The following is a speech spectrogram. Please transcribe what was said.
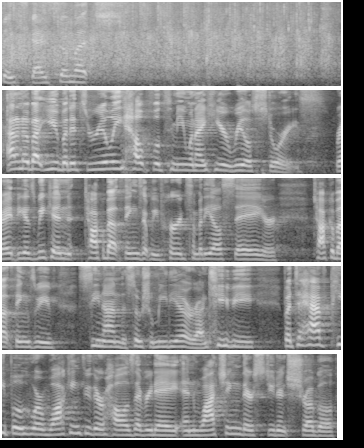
Thanks, guys, so much. I don't know about you, but it's really helpful to me when I hear real stories, right? Because we can talk about things that we've heard somebody else say or talk about things we've seen on the social media or on TV. But to have people who are walking through their halls every day and watching their students struggle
